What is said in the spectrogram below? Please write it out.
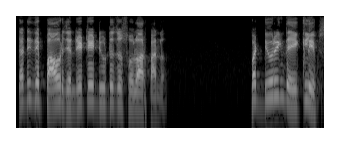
that is the power generated due to the solar panel. But during the eclipse,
